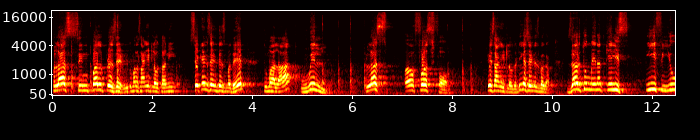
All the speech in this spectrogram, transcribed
प्लस सिंपल प्रेझेंट मी तुम्हाला सांगितलं होतं आणि सेकंड सेंटेन्समध्ये तुम्हाला will plus a first form हे सांगितलं होतं. ठीक आहे सेंटेन्स बघा. जर तू मेहनत केलीस if you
